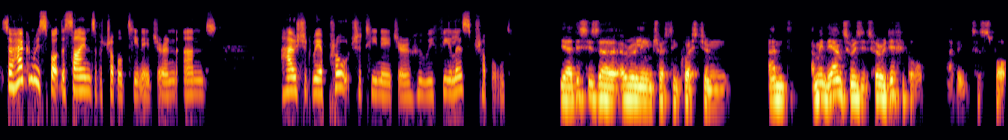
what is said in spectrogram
So, how can we spot the signs of a troubled teenager and, and how should we approach a teenager who we feel is troubled? Yeah, this is a, a really interesting question. And I mean, the answer is it's very difficult, I think, to spot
